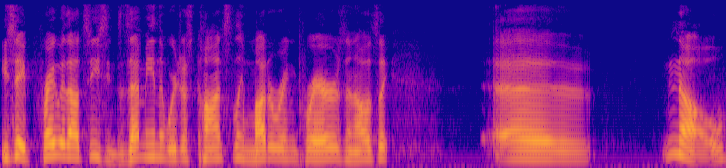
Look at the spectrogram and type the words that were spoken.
You say, pray without ceasing. Does that mean that we're just constantly muttering prayers and I was like, uh, no.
